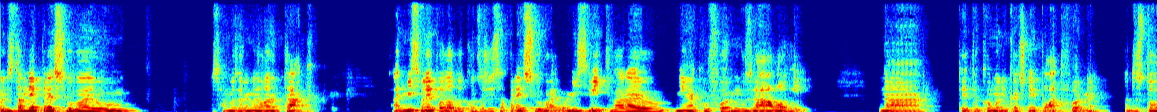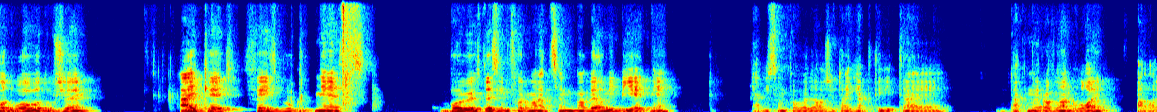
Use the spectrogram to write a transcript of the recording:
Oni sa tam nepresúvajú samozrejme len tak. Ani by som nepovedal dokonca, že sa presúvajú. Oni si vytvárajú nejakú formu zálohy na tejto komunikačnej platforme. A to z toho dôvodu, že aj keď Facebook dnes bojuje s dezinformáciami veľmi biedne, ja by som povedal, že tá ich aktivita je takmer rovná nule, ale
